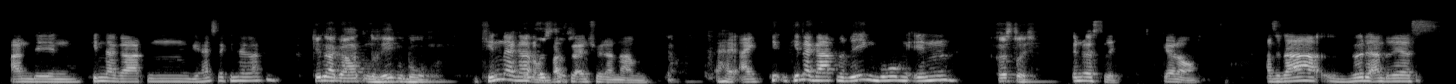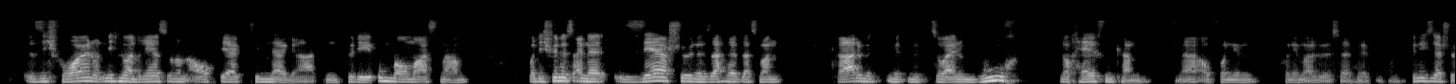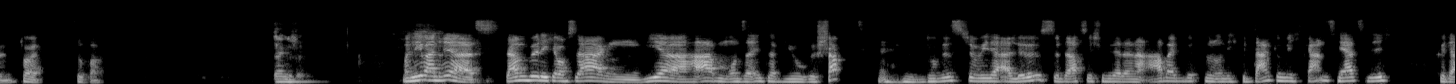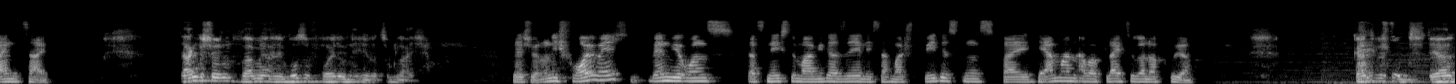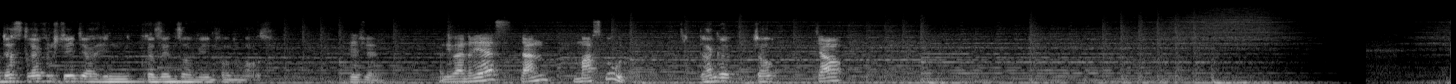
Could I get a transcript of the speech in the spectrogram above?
an den Kindergarten. Wie heißt der Kindergarten? Kindergarten Regenbogen. Kindergarten, oh, was für ein schöner Name. Ja. Ein Kindergarten Regenbogen in Österreich. In Österreich, genau. Also da würde Andreas sich freuen und nicht nur Andreas, sondern auch der Kindergarten für die Umbaumaßnahmen. Und ich finde es eine sehr schöne Sache, dass man gerade mit, mit, mit so einem Buch noch helfen kann. Ja, auch von dem, von dem Erlös helfen kann. Finde ich sehr schön. Toll. Super. Dankeschön. Mein lieber Andreas, dann würde ich auch sagen, wir haben unser Interview geschafft. Du bist schon wieder erlöst, du darfst dich schon wieder deiner Arbeit widmen und ich bedanke mich ganz herzlich für deine Zeit. Dankeschön, war mir eine große Freude und Ehre zugleich. Sehr schön. Und ich freue mich, wenn wir uns das nächste Mal wiedersehen. Ich sage mal spätestens bei Hermann, aber vielleicht sogar noch früher. Ganz bestimmt. Der, das Treffen steht ja in Präsenz auf jeden Fall im Haus. Sehr schön. Und lieber Andreas, dann mach's gut. Danke. Ciao. Ciao.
